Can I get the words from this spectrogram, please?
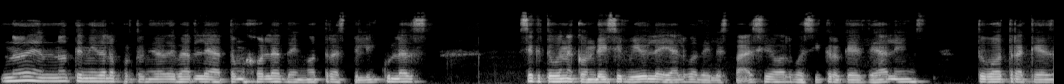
No he, no he tenido la oportunidad de verle a Tom Holland en otras películas. Sé que tuvo una con Daisy Ridley, algo del espacio, algo así, creo que es de Aliens. Tuvo otra que es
